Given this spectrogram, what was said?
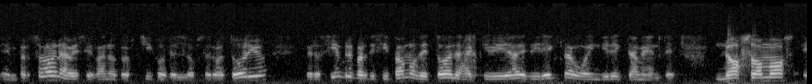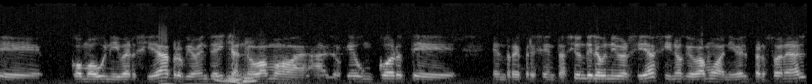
en, persona, a veces van otros chicos del observatorio, pero siempre participamos de todas las actividades directas o indirectamente. No somos eh, como universidad propiamente dicha, no vamos a, lo que es un corte en representación de la universidad, sino que vamos a nivel personal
